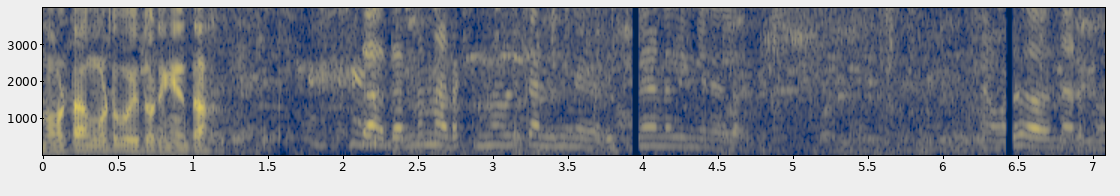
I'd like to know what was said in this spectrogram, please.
നോട്ട് അങ്ങോട്ട് പോയി തുടങ്ങി കേട്ടാ. സാധാരണ നടക്കുന്നവൾ കണ്ണിങ്ങനെ ഇങ്ങനെയാണല്ലോ ഇങ്ങനെയുള്ള നടന്നു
